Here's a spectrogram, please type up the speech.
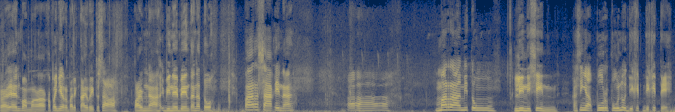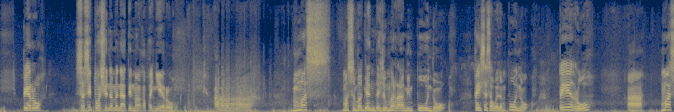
So, po mga kapanyero, balik tayo rito sa farm na ibinebenta na to. Para sa akin na ah, marami tong linisin kasi nga puro puno dikit-dikit eh. Pero sa sitwasyon naman natin mga kapanyero ah mas mas maganda yung maraming puno kaysa sa walang puno. Pero ah mas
